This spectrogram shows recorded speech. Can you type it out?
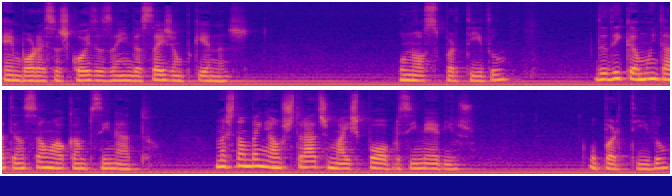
embora essas coisas ainda sejam pequenas. O nosso partido dedica muita atenção ao campesinato mas também aos estratos mais pobres e médios. O partido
